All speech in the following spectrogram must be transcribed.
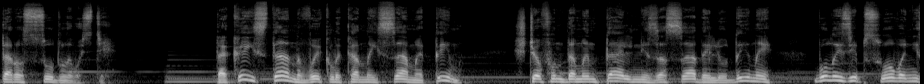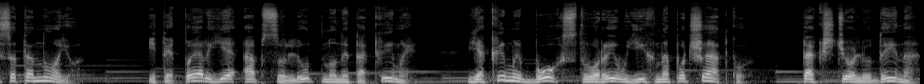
та розсудливості. Такий стан викликаний саме тим, що фундаментальні засади людини були зіпсовані сатаною, і тепер є абсолютно не такими, якими Бог створив їх на початку, так що людина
